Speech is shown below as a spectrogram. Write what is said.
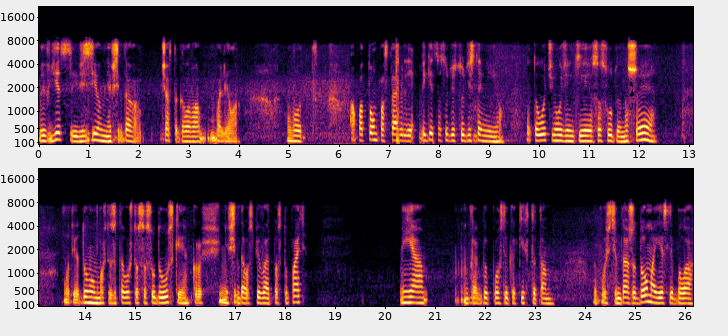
и в детстве, и везде у меня всегда часто голова болела. Вот. А потом поставили вегетососудистую дистонию. Это очень узенькие сосуды на шее. Вот я думаю, может из-за того, что сосуды узкие, кровь не всегда успевает поступать. я как бы после каких-то там допустим, даже дома, если была,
